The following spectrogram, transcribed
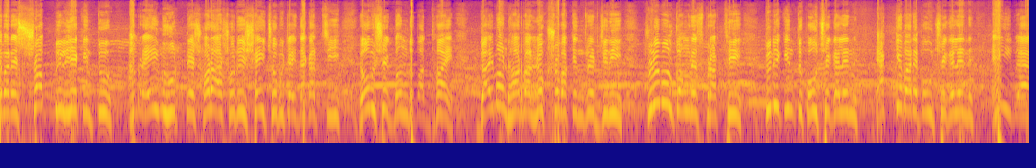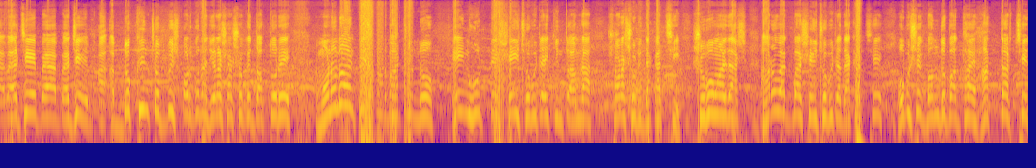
একেবারে সব মিলিয়ে কিন্তু আমরা এই মুহূর্তে সরাসরি সেই ছবিটাই দেখাচ্ছি। অভিষেক বন্দ্যোপাধ্যায়, ডায়মন্ড হারবার লোকসভা কেন্দ্রের যিনি তৃণমূল কংগ্রেস প্রার্থী, তিনি কিন্তু পৌঁছে গেলেন, একেবারে পৌঁছে গেলেন এই যে দক্ষিণ চব্বিশ পরগনা জেলা শাসকের দপ্তরে মনোনয়ন পেশ করবার জন্য এই মুহূর্তে সেই ছবিটাই কিন্তু আমরা সরাসরি দেখাচ্ছি। শুভময় দাস আরও একবার সেই ছবিটা দেখাচ্ছে। অভিষেক বন্দ্যোপাধ্যায় হাত তাড়ছেন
